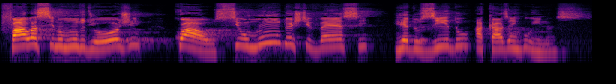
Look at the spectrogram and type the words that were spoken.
Fala-se no mundo de hoje qual se o mundo estivesse reduzido a casa em ruínas.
